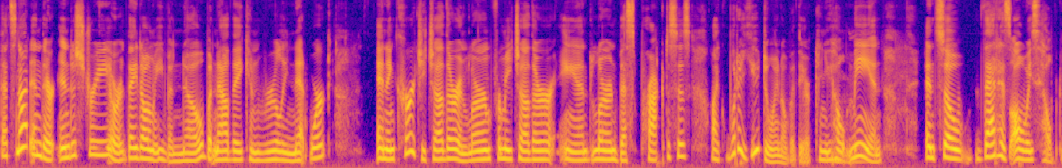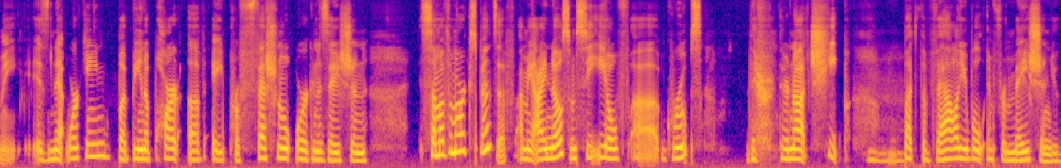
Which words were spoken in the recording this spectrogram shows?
that's not in their industry or they don't even know, but now they can really network and encourage each other and learn from each other and learn best practices. Like, what are you doing over there? Can you help mm-hmm. me? And and so that has always helped me is networking, but being a part of a professional organization. Some of them are expensive. I mean, I know some CEO uh, groups; they're they're not cheap, Mm-hmm. but the valuable information you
